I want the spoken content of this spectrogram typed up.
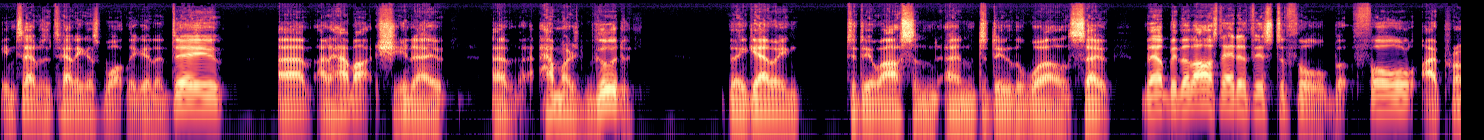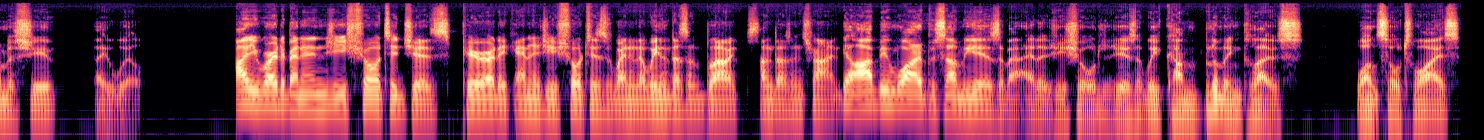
in terms of telling us what they're going to do um, and how much, you know, um, how much good they're going to do us and, and to do the world. So they'll be the last edifice to fall, but fall, I promise you, they will. Are you worried about energy shortages, periodic energy shortages when the wind doesn't blow and the sun doesn't shine? Yeah, I've been worried for some years about energy shortages and we've come blooming close once or twice.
